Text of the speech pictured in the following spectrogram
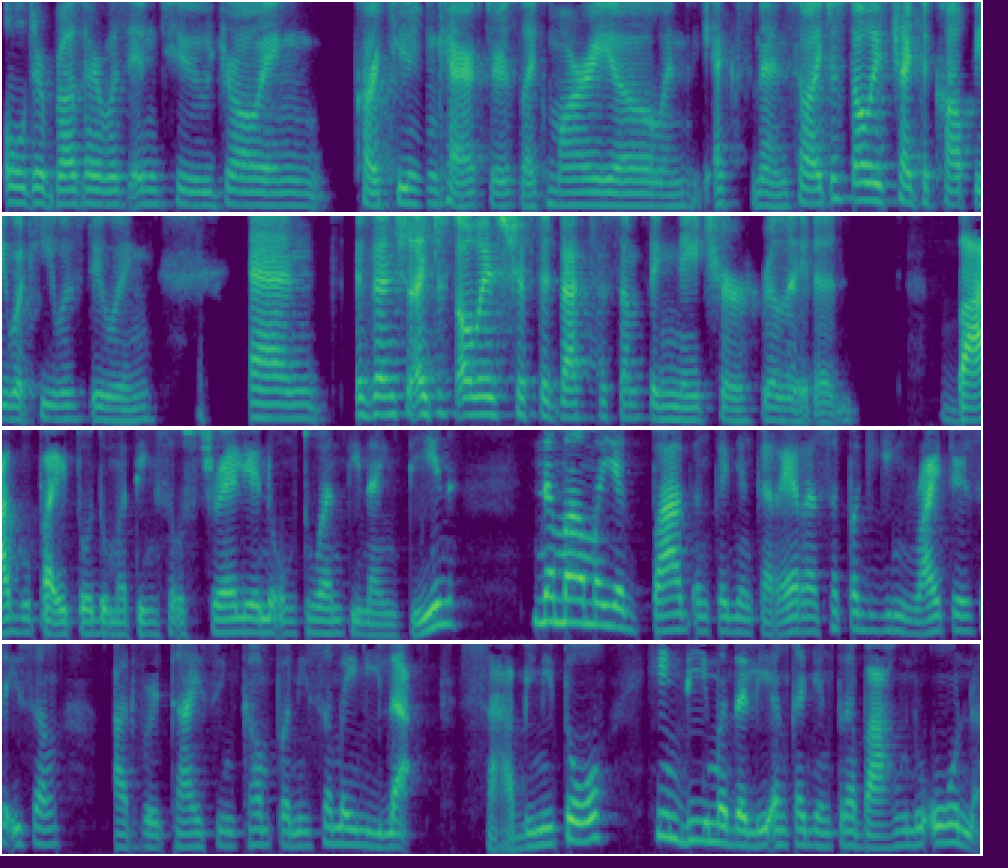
older brother was into drawing cartoon characters like Mario and the X Men. So I just always tried to copy what he was doing. And eventually, I just always shifted back to something nature related. Bago pa ito dumating sa Australia noong 2019, namamayagpag ang kanyang karera sa pagiging writer sa isang advertising company sa Maynila. Sabi nito, hindi madali ang kanyang trabaho noon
